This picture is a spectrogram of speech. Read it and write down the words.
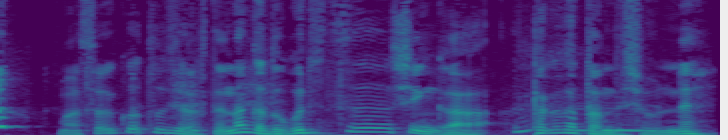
まあそういうことじゃなくてなんか独立心が高かったんでしょうね。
